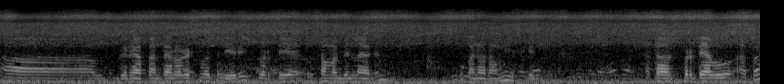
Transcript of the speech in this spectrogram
eh, gerakan terorisme sendiri seperti Usama bin Laden bukan orang miskin. Atau seperti Abu apa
